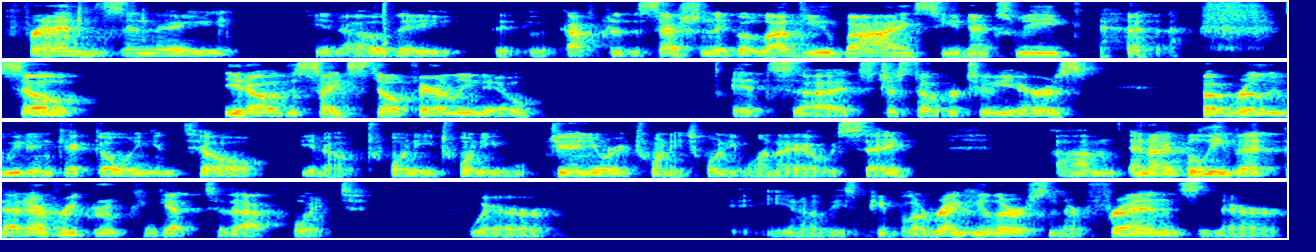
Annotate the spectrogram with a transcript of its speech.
friends and they you know they, they after the session they go love you bye see you next week. So you know the site's still fairly new. It's uh it's just over two years but really we didn't get going until you know 2020 january 2021 i always say. Um, and I believe it, that every group can get to that point where, you know, these people are regulars and they're friends and they're,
